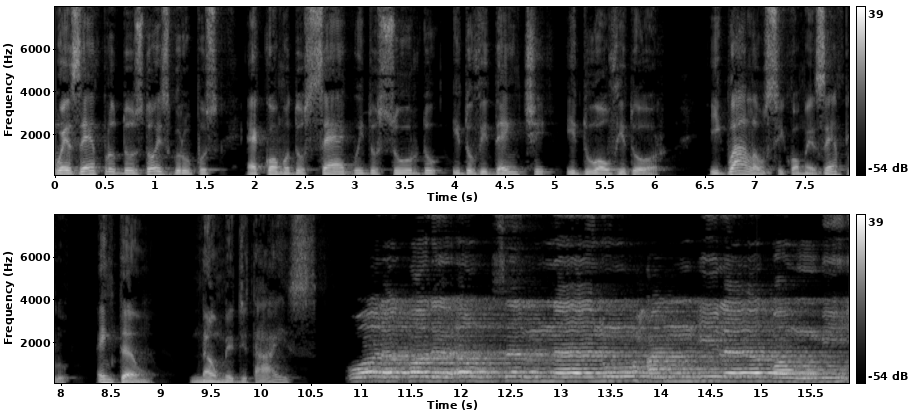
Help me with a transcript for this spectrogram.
O exemplo dos dois grupos é como do cego e do surdo, e do vidente e do ouvidor. Igualam-se como exemplo? Então, não meditais? ولقد أرسلنا نوحا إلى قومه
